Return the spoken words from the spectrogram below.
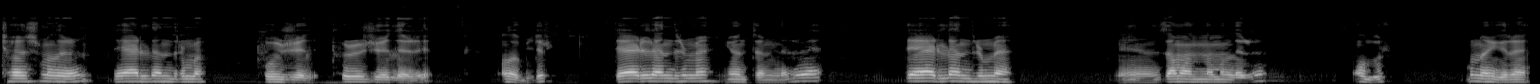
çalışmaların değerlendirme proje, projeleri olabilir. Değerlendirme yöntemleri ve değerlendirme e, zamanlamaları olur. Buna göre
